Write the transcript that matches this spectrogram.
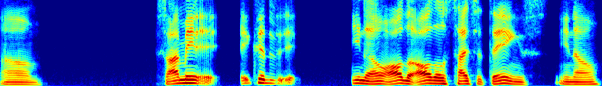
Um, so I mean, it, it could, it- you know, all the all those types of things. You know,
